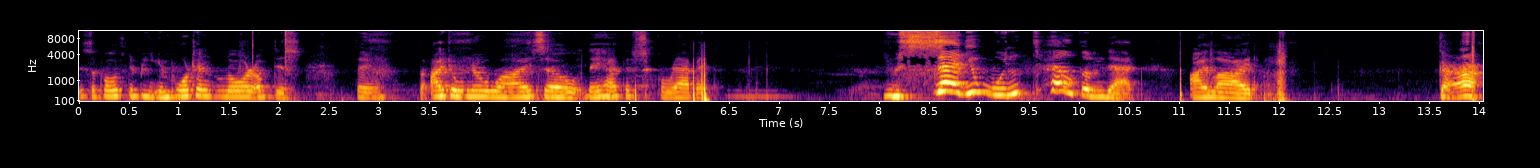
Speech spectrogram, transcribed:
is supposed to be important lore of this thing, but I don't know why, so they had to scrap it. You said you wouldn't tell them that. I lied. Gah.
